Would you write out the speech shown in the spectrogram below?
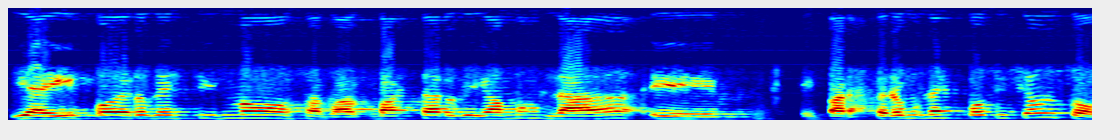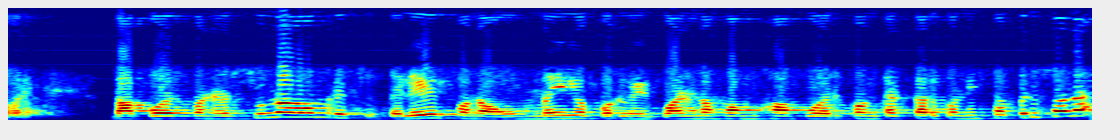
y ahí poder decirnos, o sea, va, a estar, digamos, la eh, para hacer una exposición sobre, va a poder poner su nombre, su teléfono, un medio por el cual nos vamos a poder contactar con esta persona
